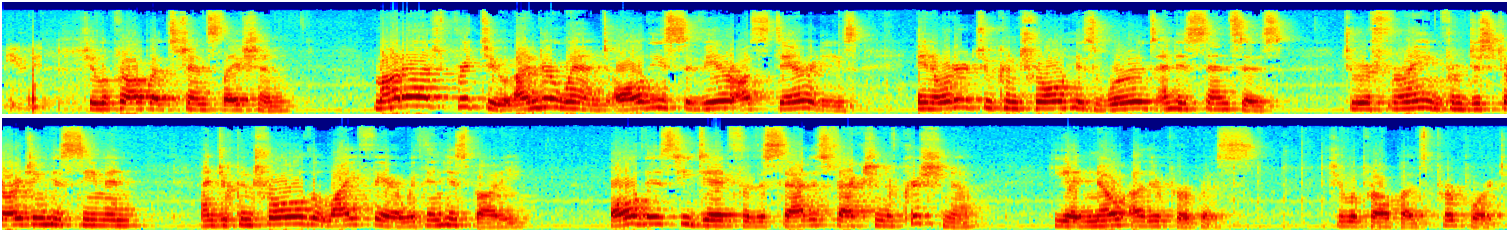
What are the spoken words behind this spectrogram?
Srila Prabhupada's translation. Maharaj Prithu underwent all these severe austerities in order to control his words and his senses, to refrain from discharging his semen, and to control the life air within his body. All this he did for the satisfaction of Krishna. He had no other purpose. Srila Prabhupada's purport.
